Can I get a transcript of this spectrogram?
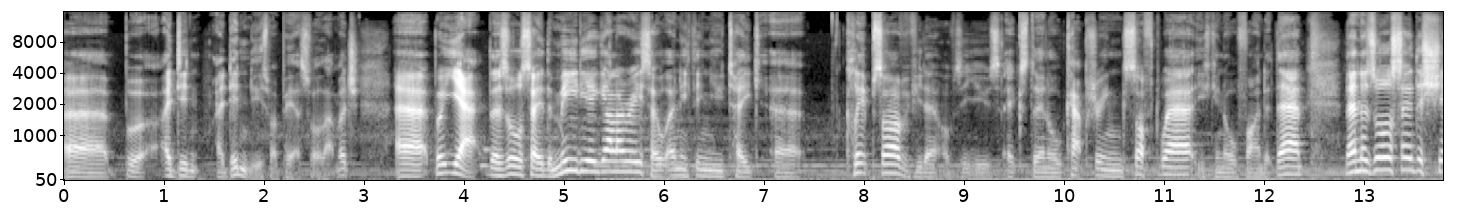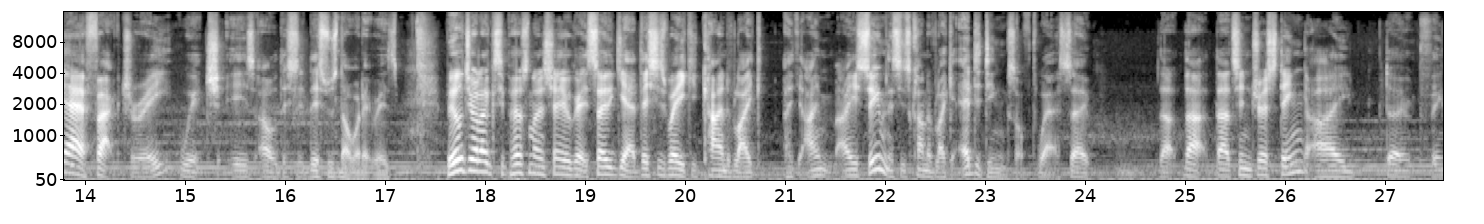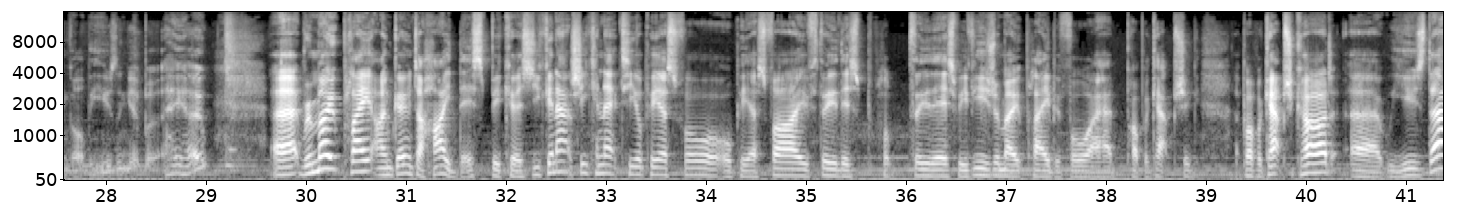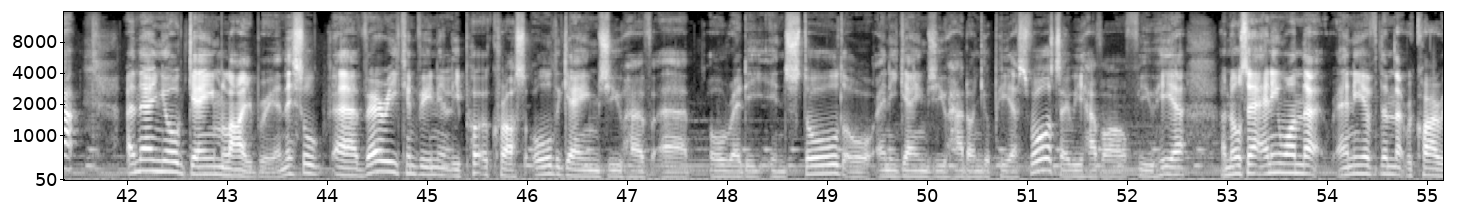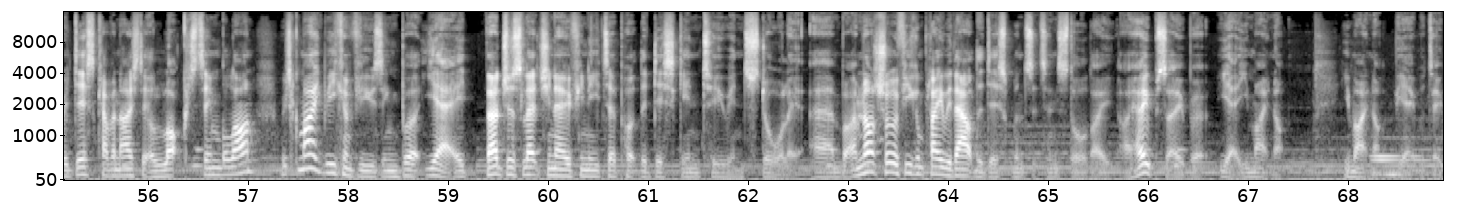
Uh, but I didn't I didn't use my PS4 that much. Uh, but yeah, there's also the media gallery, so anything you take uh, clips of, if you don't obviously use external capturing software, you can all find it there. Then there's also the share factory, which is oh this is this was not what it is. Build your legacy, personalize, share your great. So yeah, this is where you could kind of like I, I'm, I assume this is kind of like editing software. So that that that's interesting. I don't think I'll be using it, but hey ho. Uh, remote play, I'm going to hide this because you can actually connect to your PS4 or PS5 through this. Through this, we've used remote play before. I had proper capture, a proper capture card. Uh, we use that, and then your game library and this will uh, very conveniently put across all the games you have uh, already installed or any games you had on your PS4 so we have our few here. And also anyone that any of them that require a disc have a nice little locked symbol on which might be confusing but yeah it, that just lets you know if you need to put the disc in to install it. Um, but I'm not sure if you can play without the disc once it's installed. I, I hope so but yeah you might not you might not be able to.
